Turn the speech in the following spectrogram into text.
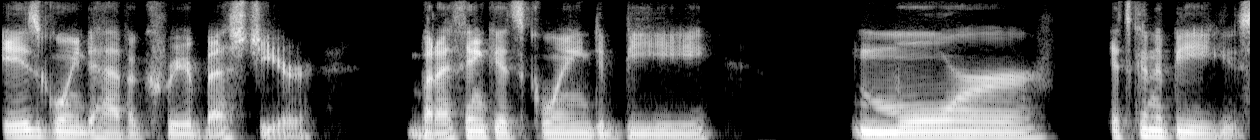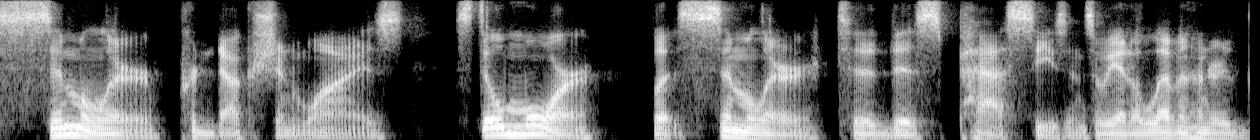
is going to have a career best year, but I think it's going to be more it's going to be similar production wise, still more, but similar to this past season. So we had 1100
